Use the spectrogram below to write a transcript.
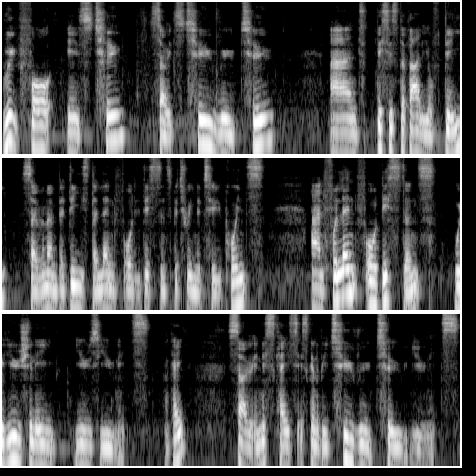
Root 4 is 2, so it's 2 root 2, and this is the value of d. So remember, d is the length or the distance between the two points. And for length or distance, we usually use units okay? So in this case, it's going to be 2 root 2 units.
